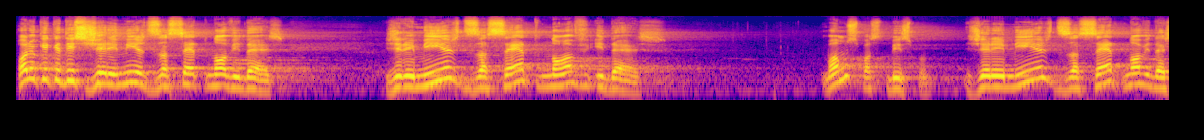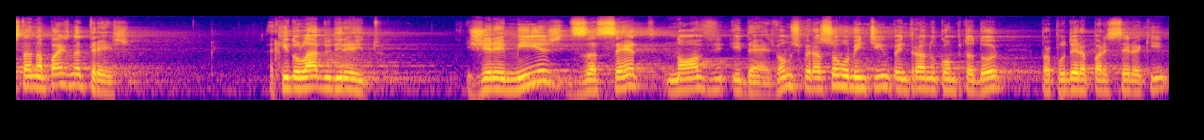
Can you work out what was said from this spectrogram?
Olha o que, que disse Jeremias 17, 9 e 10. Jeremias 17, 9 e 10. Vamos, bispo. Jeremias 17, 9 e 10. Está na página 3. Aqui do lado direito. Jeremias 17, 9 e 10. Vamos esperar só um momentinho para entrar no computador, para poder aparecer aqui.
